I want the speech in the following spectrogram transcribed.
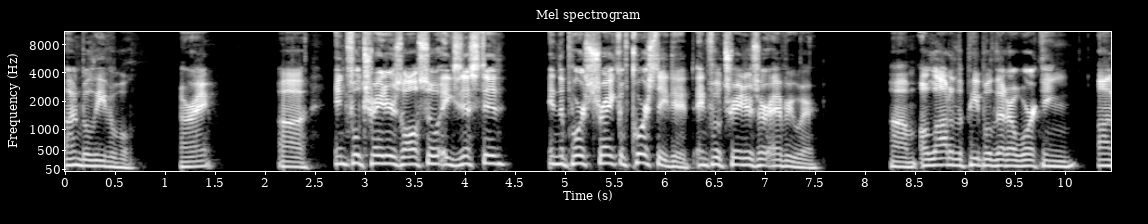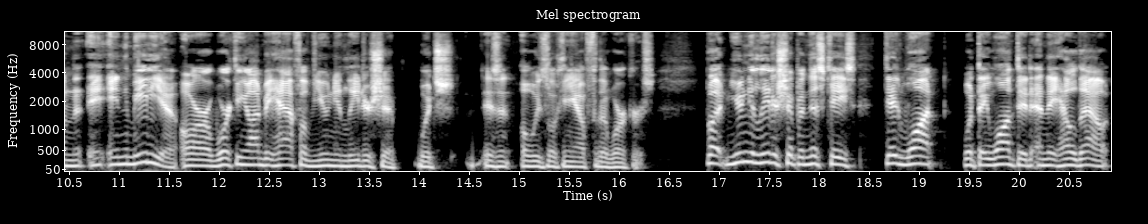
Unbelievable. All right. Uh, infiltrators also existed in the port strike. Of course they did. Infiltrators are everywhere. Um, a lot of the people that are working on in the media are working on behalf of union leadership, which isn't always looking out for the workers. But union leadership in this case did want what they wanted and they held out.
